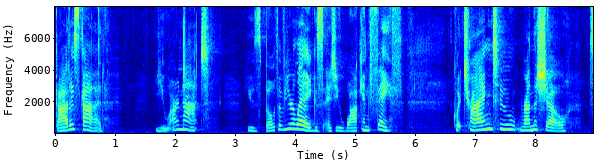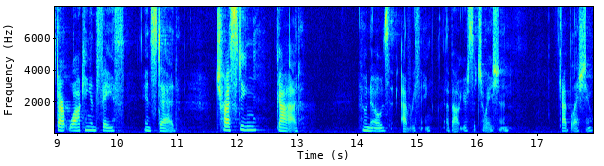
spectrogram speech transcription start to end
God is God. You are not. Use both of your legs as you walk in faith. Quit trying to run the show. Start walking in faith instead, trusting God who knows everything about your situation. God bless you.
